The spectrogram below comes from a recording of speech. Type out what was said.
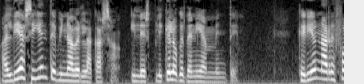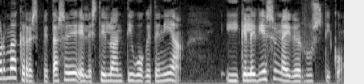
Al día siguiente vino a ver la casa y le expliqué lo que tenía en mente. Quería una reforma que respetase el estilo antiguo que tenía y que le diese un aire rústico,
